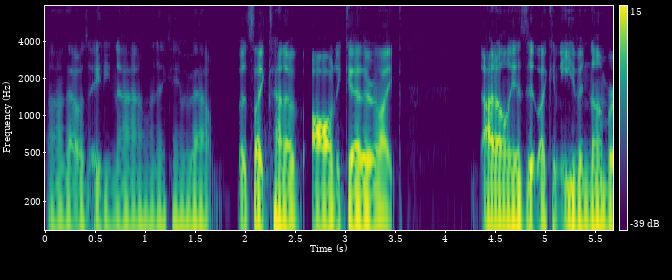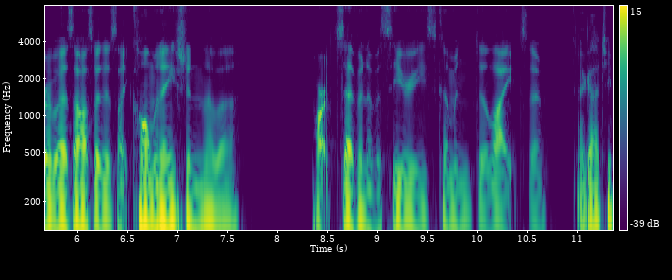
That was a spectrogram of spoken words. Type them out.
Um, that was '89 when they came about, but it's like kind of all together. Like, not only is it like an even number, but it's also this like culmination of a part seven of a series coming to light. So I got you.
